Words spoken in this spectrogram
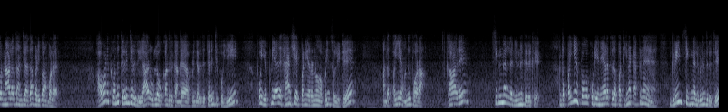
ஒரு நாலாவது அஞ்சாவது தான் படிப்பான் போல. அவனுக்கு வந்து தெரிஞ்சிருது யார் உள்ளே உட்காந்துருக்காங்க அப்படிங்கிறது தெரிஞ்சு போய் போய் எப்படியாவது ஹேண்ட் ஷேக் பண்ணிடணும் அப்படின்னு சொல்லிட்டு அந்த பையன் வந்து போகிறான் காரு சிக்னலில் நின்றுக்கு இருக்குது அந்த பையன் போகக்கூடிய நேரத்தில் பார்த்தீங்கன்னா டக்குன்னு க்ரீன் சிக்னல் விழுந்துருது.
